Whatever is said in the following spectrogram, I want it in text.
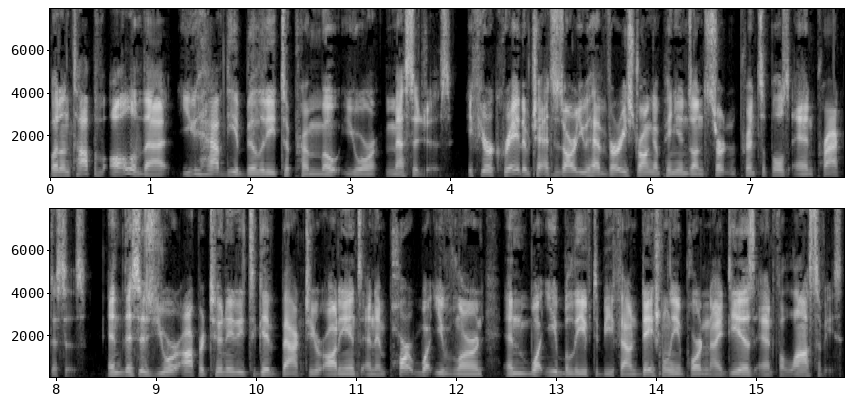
But on top of all of that, you have the ability to promote your messages. If you're a creative, chances are you have very strong opinions on certain principles and practices. And this is your opportunity to give back to your audience and impart what you've learned and what you believe to be foundationally important ideas and philosophies.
